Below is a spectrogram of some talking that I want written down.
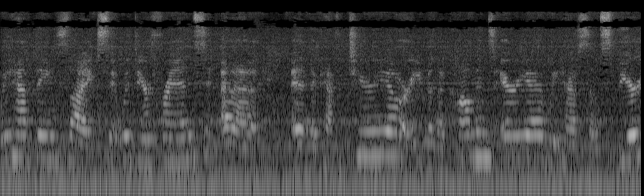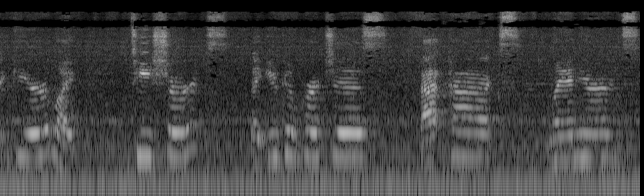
We have things like sit with your friends uh, in the cafeteria or even the commons area. We have some spirit gear like t-shirts that you can purchase, backpacks, lanyards,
